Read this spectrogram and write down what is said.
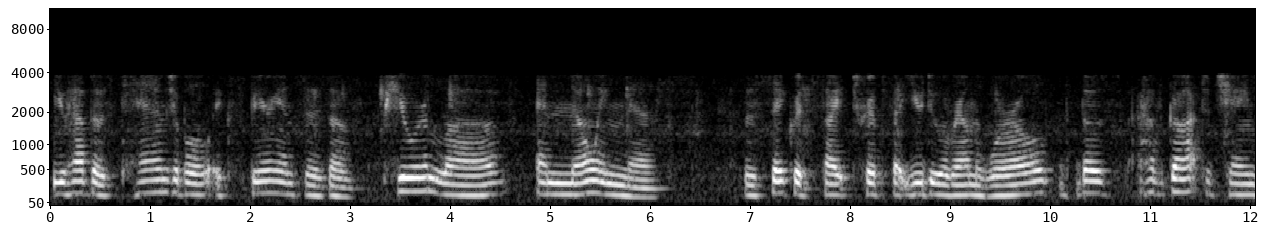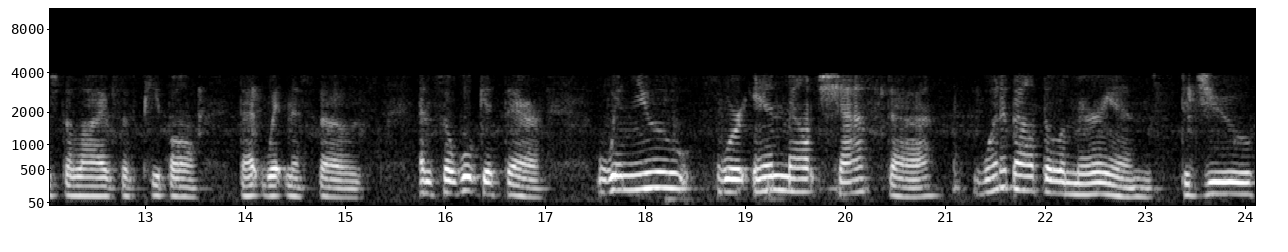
you have those tangible experiences of pure love and knowingness the sacred site trips that you do around the world, those have got to change the lives of people that witness those. And so we'll get there. When you were in Mount Shasta, what about the Lemurians? Did you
